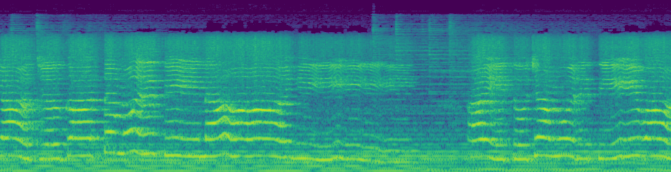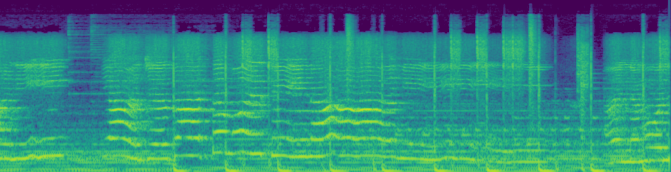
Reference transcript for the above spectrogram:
या जगात मूर्ती नाही. आई तुझ्या मूर्ती वाणी या जगात मूर्ती नाही. अनमोल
